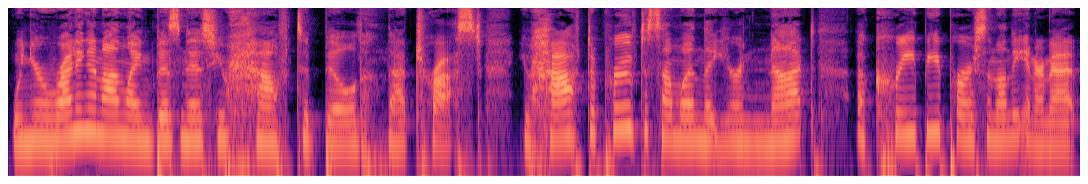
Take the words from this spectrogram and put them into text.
when you're running an online business, you have to build that trust. You have to prove to someone that you're not a creepy person on the internet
